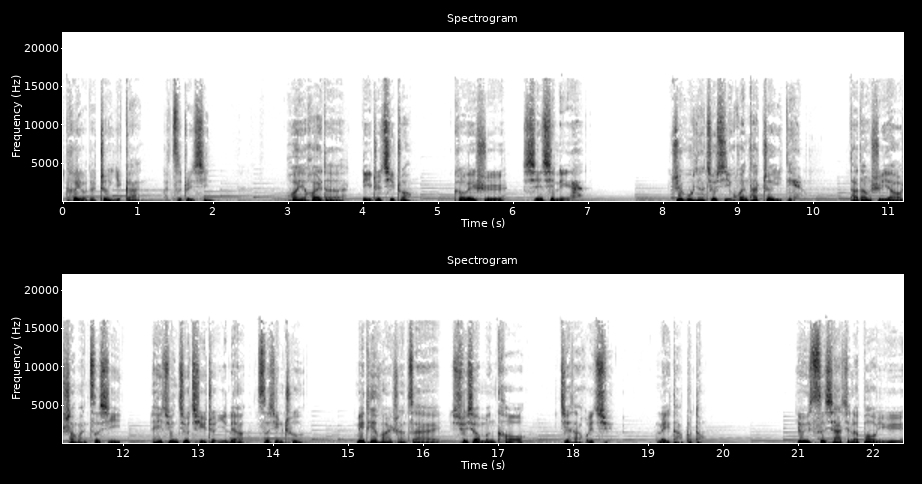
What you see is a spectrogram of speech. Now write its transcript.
特有的正义感和自尊心，坏也坏的理直气壮，可谓是邪气凛然。纸姑娘就喜欢他这一点。她当时要上晚自习，A 君就骑着一辆自行车，每天晚上在学校门口接她回去，雷打不动。有一次下起了暴雨，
